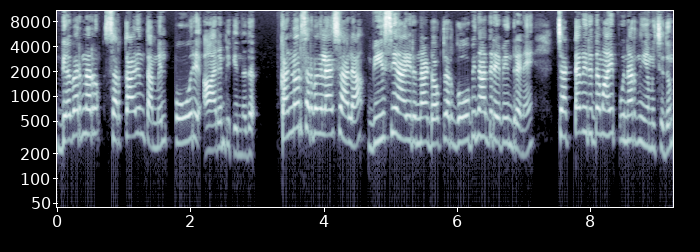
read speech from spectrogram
ഗവർണറും സർക്കാരും തമ്മിൽ പോര് ആരംഭിക്കുന്നത്. കണ്ണൂർ സർവകലാശാല വി സി ആയിരുന്ന ഡോക്ടർ ഗോപിനാഥ് രവീന്ദ്രനെ ചട്ടവിരുദ്ധമായി പുനർനിയമിച്ചതും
